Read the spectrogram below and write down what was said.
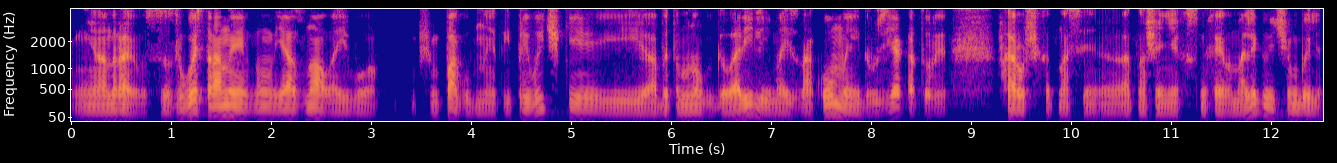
нравилось. С другой стороны, ну, я знал о его общем, пагубной этой привычки, и об этом много говорили и мои знакомые, и друзья, которые в хороших отношениях с Михаилом Олеговичем были.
